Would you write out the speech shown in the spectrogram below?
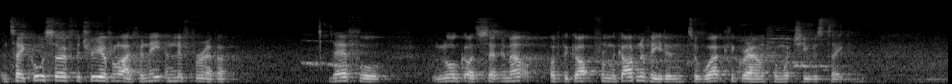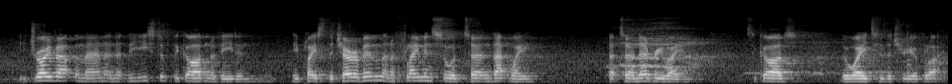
and take also of the tree of life and eat and live forever. Therefore, the Lord God sent him out of the, from the Garden of Eden to work the ground from which he was taken. He drove out the man, and at the east of the Garden of Eden, he placed the cherubim and a flaming sword turned that way, that turned every way, to guard the way to the tree of life.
